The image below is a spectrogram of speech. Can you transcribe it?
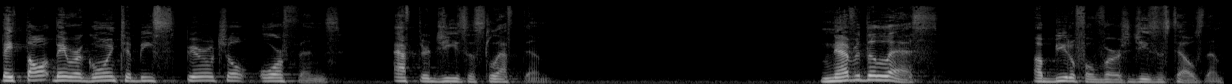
They thought they were going to be spiritual orphans after Jesus left them. Nevertheless, a beautiful verse, Jesus tells them.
